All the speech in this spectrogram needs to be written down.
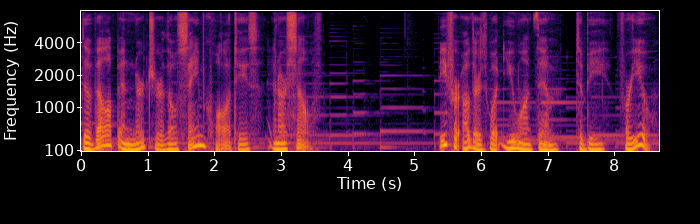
develop and nurture those same qualities in ourselves. Be for others what you want them to be for you.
